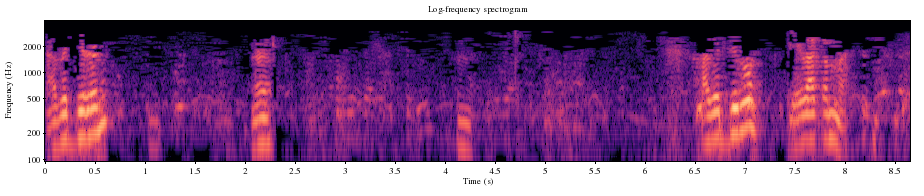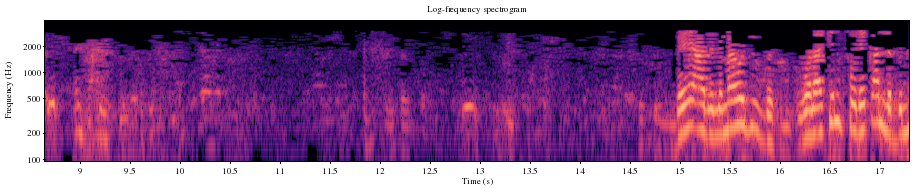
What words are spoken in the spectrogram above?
አበድረን አበድሮ ሌባ ቀማ በይ አይደለም አይወጁበትም። ولكن ሶደቃ አለብን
